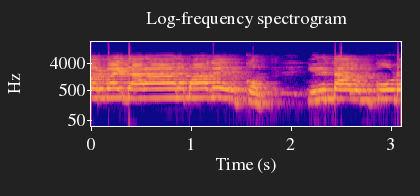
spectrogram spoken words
வருவாய் தாராளமாக இருக்கும். இருந்தாலும் கூட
